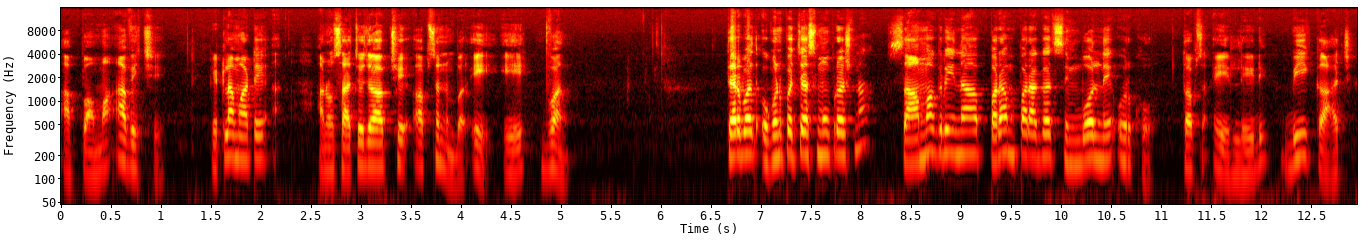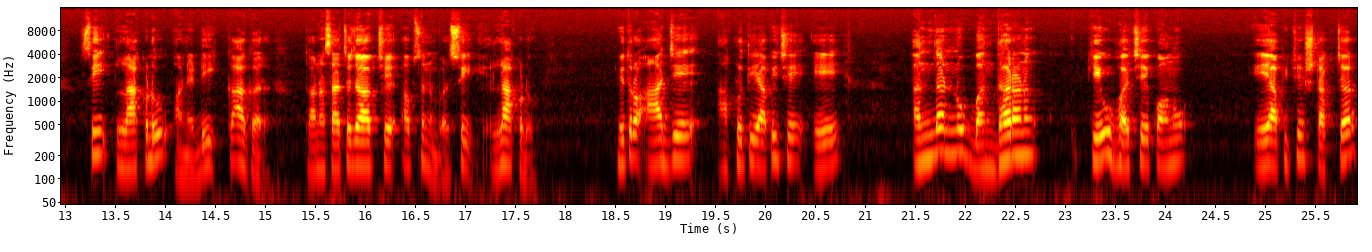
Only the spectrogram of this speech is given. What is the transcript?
આપવામાં આવે છે. એટલા માટે આનો સાચો જવાબ છે option number A A one ત્યારબાદ ઓગણપચાસમો પ્રશ્ન, સામગ્રીના પરંપરાગત સિમ્બોલને ઓળખો. તો ઓપ્શન એ લીડ બી કાચ સી લાકડું અને ડી કાગર તો આનો સાચો જવાબ છે ઓપ્શન નંબર સી લાકડું. મિત્રો, આ જે આકૃતિ આપી છે એ અંદરનું બંધારણ કેવું હોય છે, કોનું એ આપ્યું છે સ્ટ્રક્ચર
